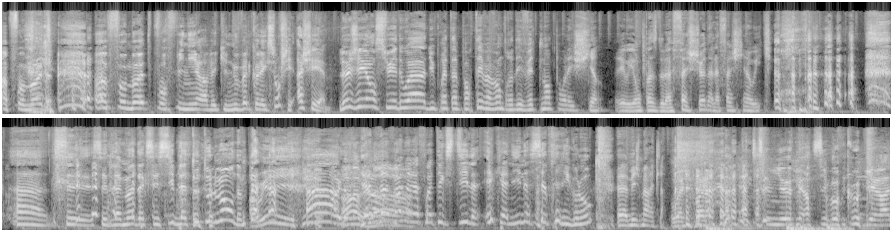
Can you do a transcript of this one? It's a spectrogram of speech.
Info mode. Info mode pour finir avec une nouvelle collection chez H&M. Le géant suédois du prêt-à-porter va vendre des vêtements pour les chiens. Et oui, on passe de la fashion à la fashion week. ah, c'est de la mode accessible à tout, tout le monde. Ah oui Ah, Oh, il y a de la mode à la fois textile et canine, c'est très rigolo. Euh, mais je m'arrête là. Ouais, voilà. C'est mieux. Merci beaucoup, Guéran.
